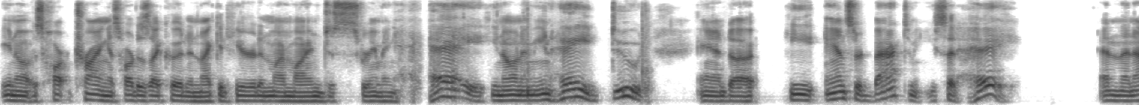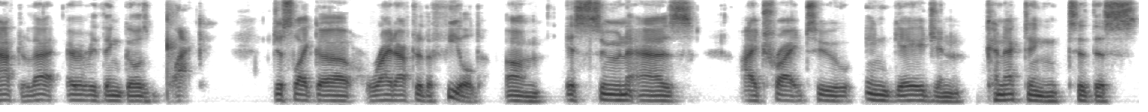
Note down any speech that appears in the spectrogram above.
you know, as hard trying as hard as I could, and I could hear it in my mind, just screaming, "Hey," you know what I mean? "Hey, dude," and uh, he answered back to me. He said, "Hey," and then after that, everything goes black, just like uh, right after the field um, as soon as I tried to engage in connecting to this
